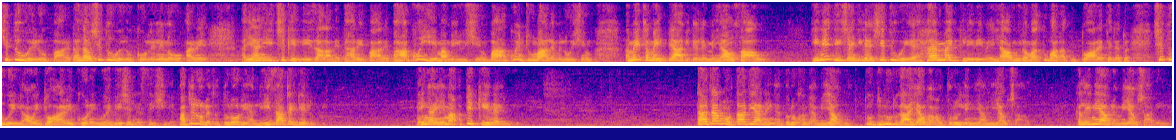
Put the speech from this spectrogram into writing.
ရှစ်သူဝေတို့ပါတယ်ဒါကြောင့်ရှစ်သူဝေတို့ကိုလင်းလင်းတို့အရင်အရန်ကြီးချစ်ခင်လေးစားလာတယ်ဒါတွေပါတယ်ဘာအခွင့်ရေးမှမယူရှင်ဘူးဘာအခွင့်ထူးမှလည်းမလို့ရှင်ဘူးအမေထမိန်ပြပြီးတယ်လည်းမယောင်းစားဘူးဒီနေ့ဒီချိန်ဒီလေရှစ်သူဝေရဲ့ handmade ကလေးတွေပဲရောင်းပြီးတော့မှသူ့ဘာလာသူသွားတယ်ဖြစ်တဲ့အတွက်ရှစ်သူဝေရောင်းရင်ဒေါ်အရင်ကိုနေဝယ်ပေးရှင်တဲ့စိတ်ရှိတယ်ဘာဖြစ်လို့လဲဆိုသူတို့တွေကလေးစားတိုက်တဲ့လူတွေနိုင်ငံရေးမှာအပြစ်ကင်းတဲ့လူတွေဒါကြောင့်မို့တာတရားနိုင်ငံသူတို့ခင်ဗျာမရောက်ဘူးသူဒလူတကာရောက်တာတော့သူတို့လင်များမရောက်ချဘူးကလေးနှစ်ယောက်လည်းမရောက်ချသေးဘူ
